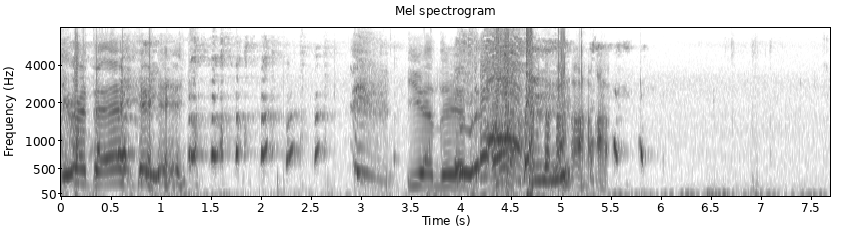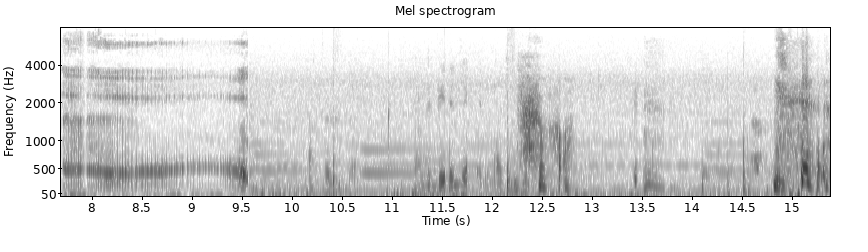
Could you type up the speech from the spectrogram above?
You at the edge. You had literally at the. Defeated Jaden. What's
